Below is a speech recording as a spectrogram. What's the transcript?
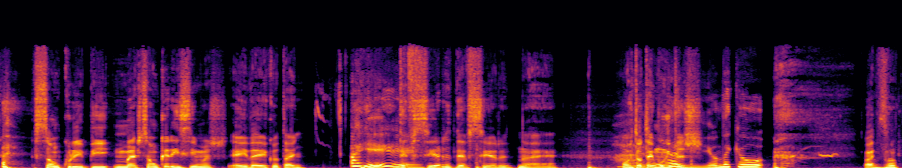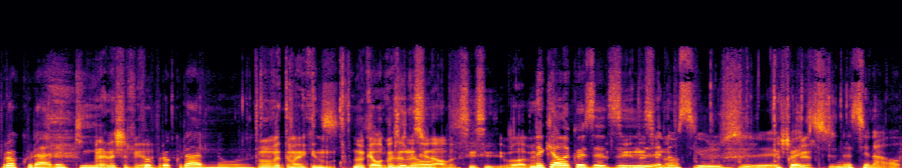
são creepy, mas são caríssimas. É a ideia que eu tenho. Ah, é? Deve ser, deve ser, não é? Ou então tem muitas. Peraí, onde é que eu. Vou procurar aqui. Espera, deixa ver. Vou procurar no. Vou ver também aqui, no- naquela coisa Aqui no- nacional. Sim, sim, vou lá ver. Naquela coisa de Sim, anúncios eh, eu ver. coisas nacional.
